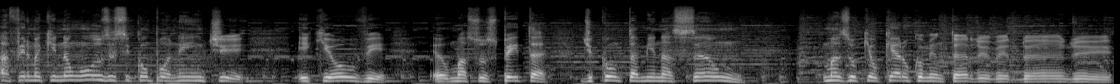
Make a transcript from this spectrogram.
afirma que não usa esse componente e que houve uma suspeita de contaminação. Mas o que eu quero comentar de verdade.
